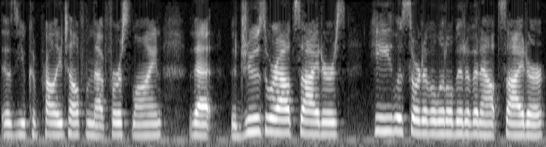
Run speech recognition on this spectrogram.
as you could probably tell from that first line, that the Jews were outsiders. He was sort of a little bit of an outsider.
